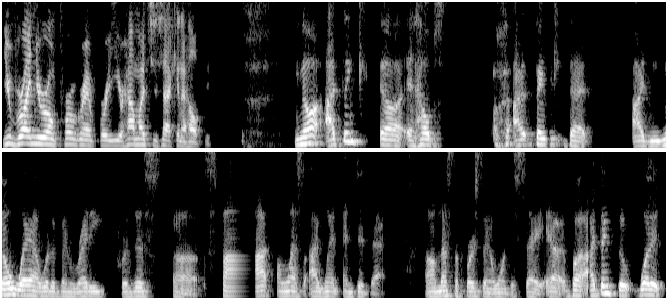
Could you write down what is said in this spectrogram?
you've run your own program for a year. How much is that going to help you? You know, I think uh, it helps. I think that I no way I would have been ready for this uh, spot unless I went and did that. Um, that's the first thing I want to say. Uh, but I think that what it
